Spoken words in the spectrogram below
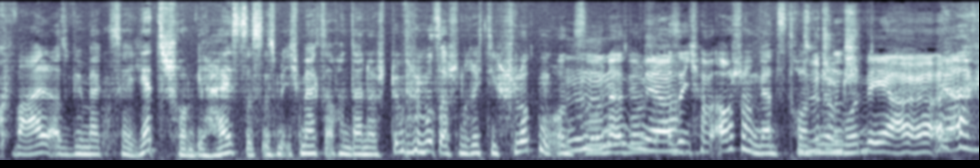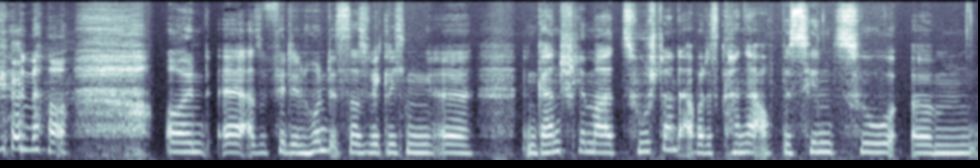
Qual. Also wir merken es ja jetzt schon, wie heiß das ist. Ich merke es auch an deiner Stimme, du musst auch schon richtig schlucken und so. Ne? Also, wir haben, ja. also ich habe auch schon ganz Das trockenen wird schon Mund. schwer. Ja. Ja, genau. Und äh, also für den Hund ist das wirklich ein, äh, ein ganz schlimmer Zustand, aber das kann ja auch bis hin zu, ähm,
